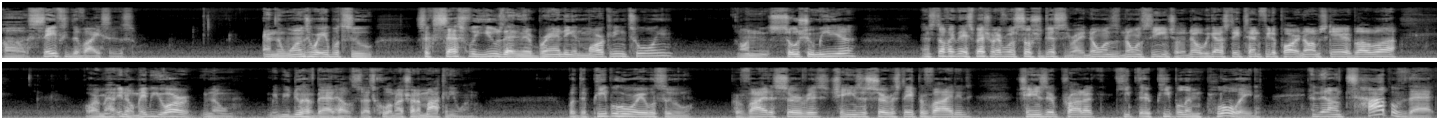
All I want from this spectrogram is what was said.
uh, safety devices, and the ones who are able to successfully use that in their branding and marketing tooling on social media and stuff like that, especially when everyone's social distancing, right? No one's no one's seeing each other. No, we got to stay ten feet apart. No, I'm scared. Blah blah blah. Or I'm, you know, maybe you are, you know, maybe you do have bad health, so that's cool. I'm not trying to mock anyone, but the people who were able to provide a service, change the service they provided, change their product, keep their people employed, and then on top of that,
